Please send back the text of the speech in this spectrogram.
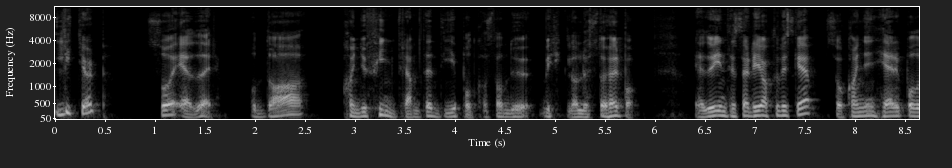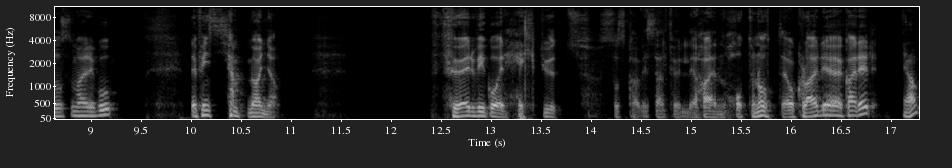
litt hjelp så er du der. Og da kan du finne frem til de podkastene du virkelig har lyst til å høre på. Er du interessert i jakt og fiske, så kan denne podkasten være god. Det finnes kjempemye annet. Før vi går helt ut, så skal vi selvfølgelig ha en hot or not. Er dere klare, karer? Ja.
